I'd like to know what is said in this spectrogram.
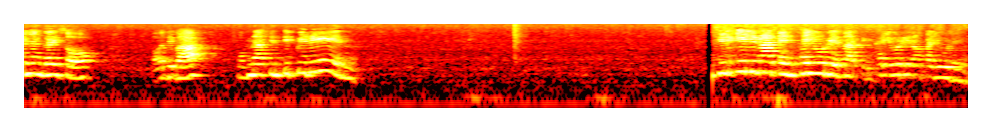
ganyan guys, oh. O, di ba? Huwag natin tipirin. Kilikili natin, kayurin natin. Kayurin ang kayurin.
